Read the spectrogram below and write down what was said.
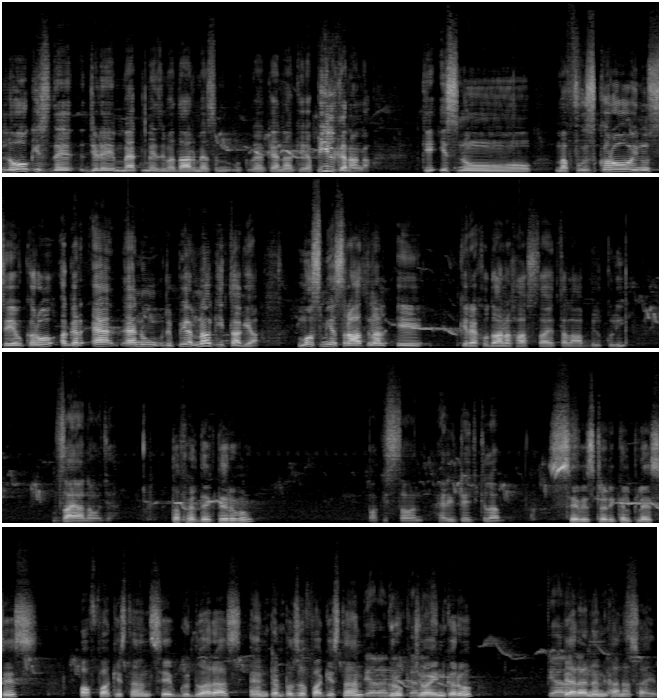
ਲੋਕ ਇਸ ਦੇ ਜਿਹੜੇ ਮਹਿਕਮੇ ਜ਼ਿੰਮੇਦਾਰ ਮੈਂ ਕਹਿਣਾ ਕਿ ਅਪੀਲ ਕਰਾਂਗਾ ਕਿ ਇਸ ਨੂੰ ਮਹਿਫੂਜ਼ ਕਰੋ ਇਹਨੂੰ ਸੇਵ ਕਰੋ। ਅਗਰ ਇਹ ਇਹਨੂੰ ਰਿਪੇਅਰ ਨਾ ਕੀਤਾ ਗਿਆ ਮੌਸਮੀ ਅਸਰਾਤ ਨਾਲ ਇਹ ਕਿਰਾ ਖੁਦਾ ਨਾ ਖਾਸਤਾ ਇਹ ਤਾਲਾਬ ਬਿਲਕੁਲ ਹੀ ਜ਼ਾਇਆ ਨਾ ਹੋ ਜਾਏ। ਤਾਂ ਫਿਰ ਦੇਖਦੇ ਰਹੋ। Pakistan heritage club Save historical places of Pakistan, save Gurdwaras and temples of Pakistan. Group join karo. Pyara Nankana Sahib.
